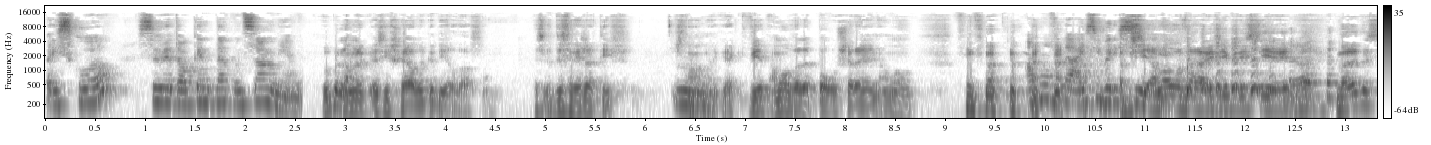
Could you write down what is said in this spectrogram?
by die skool sodat haar kind nou kon sang neem. Hoe belangrik is die geldelike deel daarvan? Dis dis relatief. Verstaan Mm. ek? Ek weet almal wil 'n Porsche ry en almal Almal wil huisie by die see. almal wil huisie by die see. ja. Maar dit is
